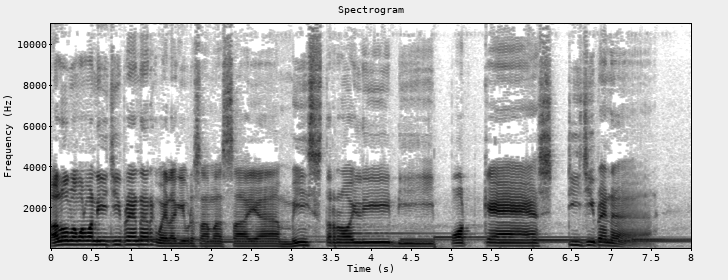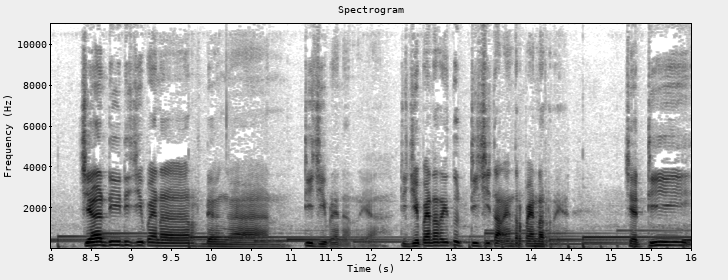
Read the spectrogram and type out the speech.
Halo teman-teman Digipreneur, kembali lagi bersama saya Mr. Royli di podcast Digipreneur Jadi Digipreneur dengan Digipreneur ya. Digipreneur itu digital entrepreneur ya. Jadi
